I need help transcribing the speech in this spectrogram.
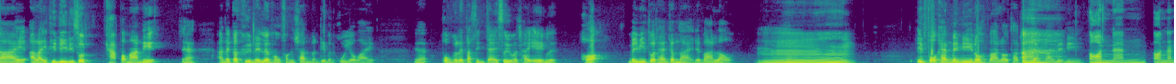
ได้อะไรที่ดีที่สุดครับประมาณนี้นะอันนั้นก็คือในเรื่องของฟังก์ชันมันที่มันคุยเอาไว้เนี่ยผมก็เลยตัดสินใจซื้อมาใช้เองเลย เพราะไม่มีตัวแทนจำหน่ายในบ้านเรา อืมอินโฟแคนไม่มีเนาะบ้านเราถ้าทุกจำได้ไม่มี ตอนนั้นตอนนั้น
